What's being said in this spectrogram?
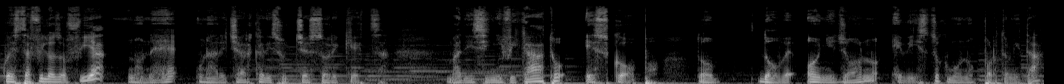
Questa filosofia non è una ricerca di successo o ricchezza, ma di significato e scopo, dove ogni giorno è visto come un'opportunità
